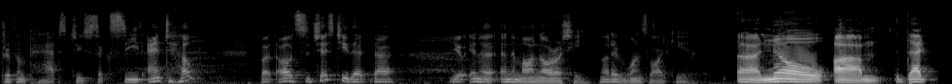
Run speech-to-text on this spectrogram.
driven perhaps to succeed and to help. But I would suggest to you that. Uh, you're in a in a minority. Not everyone's like you. Uh, no, um, that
